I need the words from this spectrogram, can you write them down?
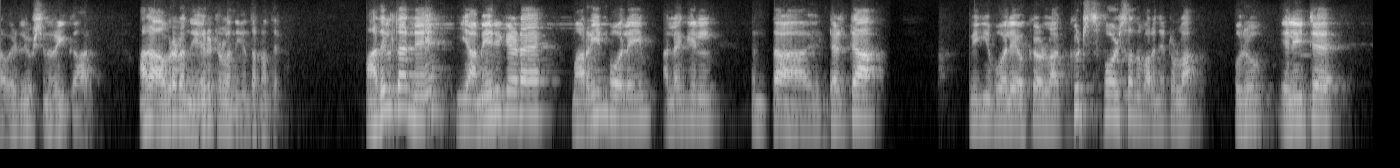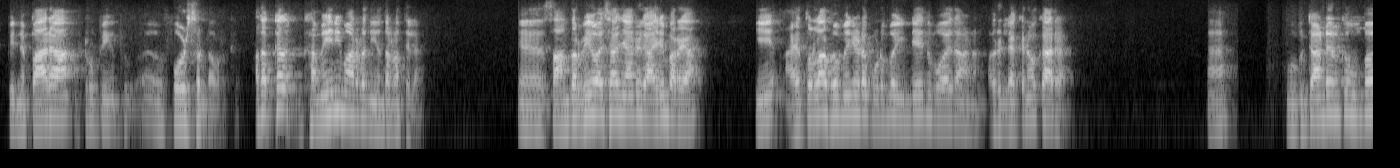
റവല്യൂഷണറി ഗാർഡ് അത് അവരുടെ നേരിട്ടുള്ള നിയന്ത്രണത്തിലാണ്. അതിൽ തന്നെ ഈ അമേരിക്കയുടെ മറീൻ പോലെയും അല്ലെങ്കിൽ എന്താ ഡെൽറ്റ വിങ് പോലെയൊക്കെയുള്ള കിഡ്സ് ഫോഴ്സ് എന്ന് പറഞ്ഞിട്ടുള്ള ഒരു എലീറ്റ് പിന്നെ പാരാ ട്രൂപ്പിംഗ് ഫോഴ്സ് ഉണ്ട് അവർക്ക്. അതൊക്കെ ഖമേനിമാരുടെ നിയന്ത്രണത്തിലാണ്. സാന്ദർഭിക സാന്ദർഭികവശാൽ ഞാനൊരു കാര്യം പറയാം. ഈ അയത്തുള്ള ഖുമേനിയുടെ കുടുംബം ഇന്ത്യയിൽ നിന്ന് പോയതാണ്. അവർ ലക്നൗക്കാരാണ്. നൂറ്റാണ്ടുകൾക്ക് മുമ്പ്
